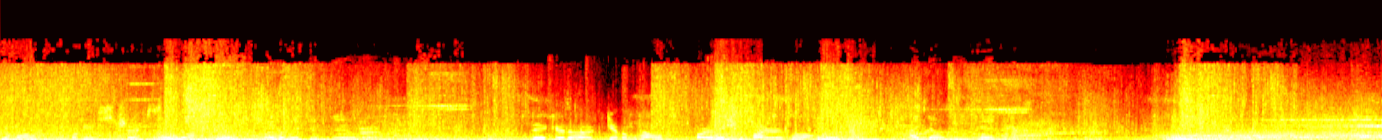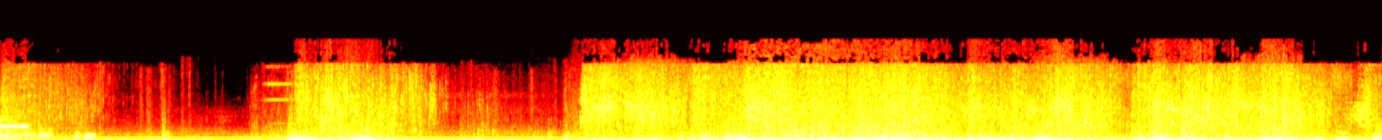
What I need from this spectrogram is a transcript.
Two more of these chicks to kill. What are the witches do? They could, uh, give them health, or they shoot fire as well. I don't need this. Have on. Good dose of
